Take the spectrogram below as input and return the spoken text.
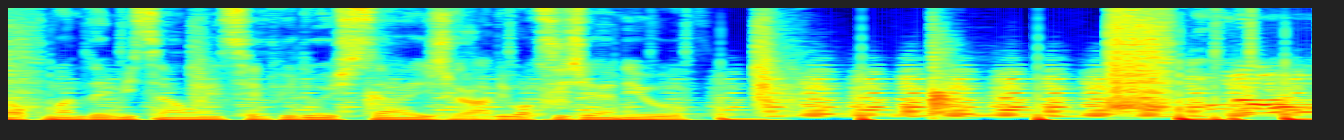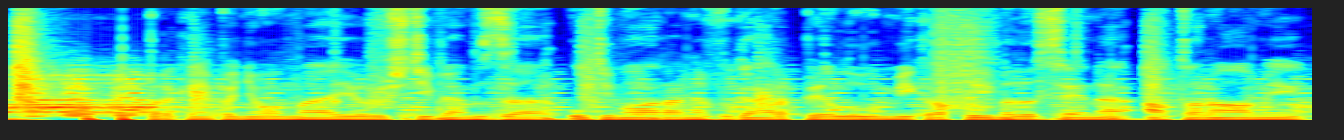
ao comando da emissão em 102.6 Rádio Oxigênio. Para quem apanhou a meio, estivemos a última hora a navegar pelo microclima da cena Autonomic.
